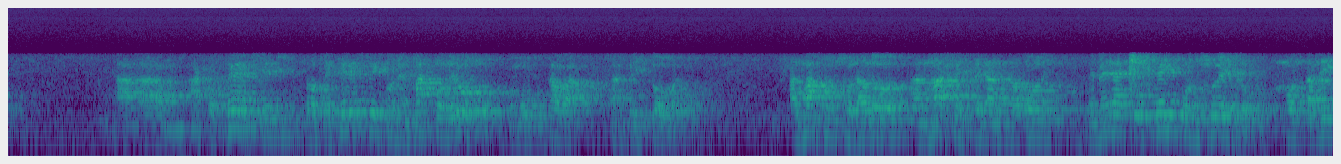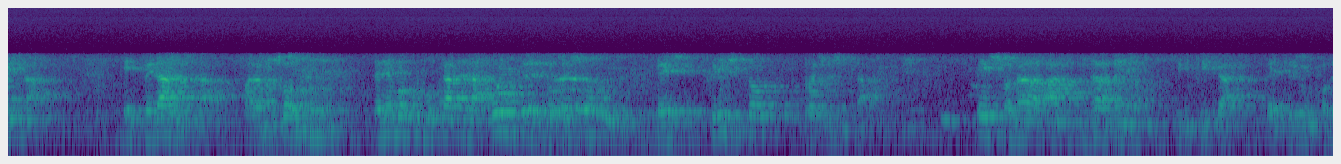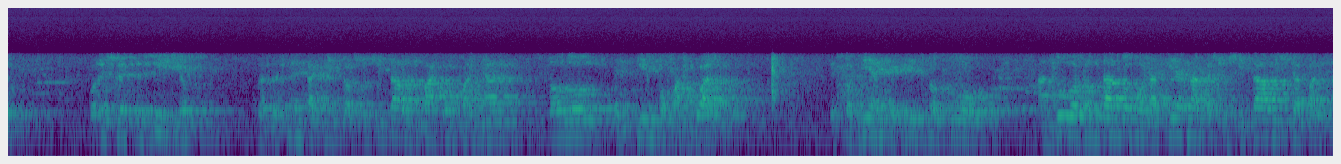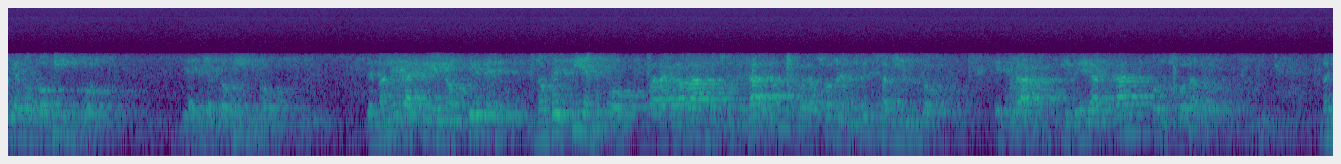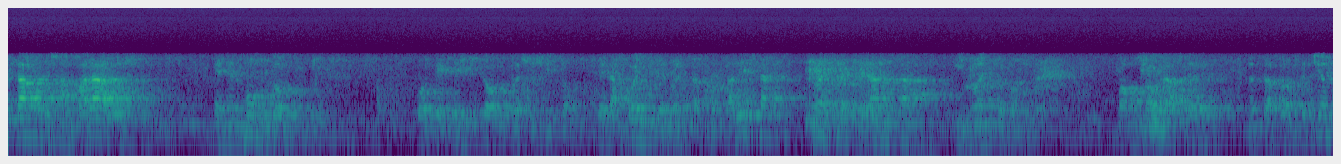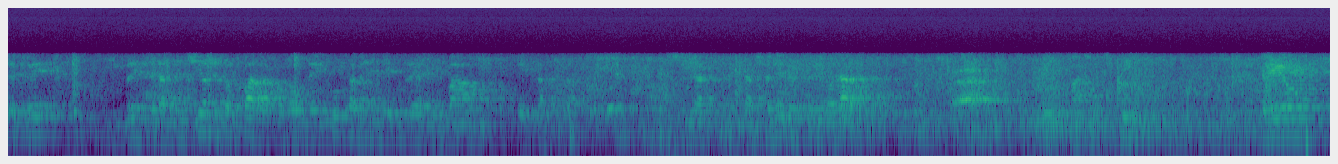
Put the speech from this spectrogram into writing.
acogerse, protegerse con el más poderoso, como buscaba San Cristóbal, al más consolador, al más esperanzador, de manera que hay consuelo, fortaleza, esperanza para nosotros. Tenemos que buscar la fuente de todo eso, que es Cristo resucitado. Eso nada más y nada menos significa el triunfo de Cristo. Por eso este sitio representa a Cristo resucitado, nos va a acompañar todo el tiempo pascual. Estos días que Cristo estuvo, anduvo rondando por la tierra resucitado y se aparecía los domingos, y ahí el domingo, de manera que nos quede, nos dé tiempo para grabarnos en el alma, en el corazón, en el pensamiento, esta idea tan consoladora. No estamos desamparados en el mundo porque Cristo resucitó. Es la fuente de nuestra fortaleza, nuestra esperanza y nuestro consuelo. Vamos ahora a hacer nuestra profesión de fe y presten atención en los párrafos donde justamente reafirmamos esta verdad. Si el cancionero es. Creo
